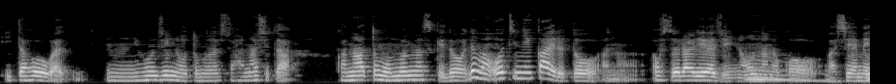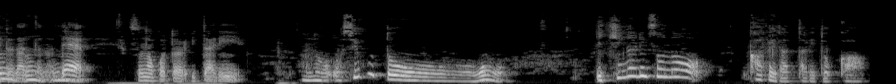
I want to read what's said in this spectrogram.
いた方が、うん、日本人のお友達と話してたかなとも思いますけど、でもお家に帰ると、あの、オーストラリア人の女の子がシェアメイトだったので、その子といたり、あの、お仕事を、いきなりそのカフェだったりとか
